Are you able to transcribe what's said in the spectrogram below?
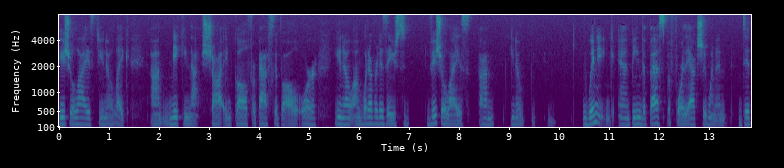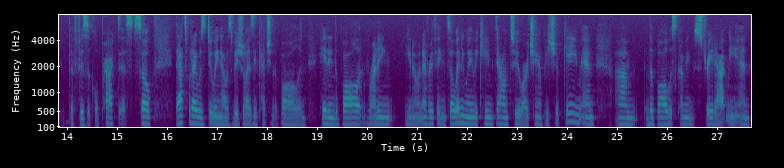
visualized, you know, like um, making that shot in golf or basketball or, you know, whatever it is they used to visualize, um, you know, winning and being the best before they actually went and did the physical practice. So that's what I was doing. I was visualizing catching the ball and hitting the ball and running, you know, and everything. And so, anyway, we came down to our championship game and um, the ball was coming straight at me. And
